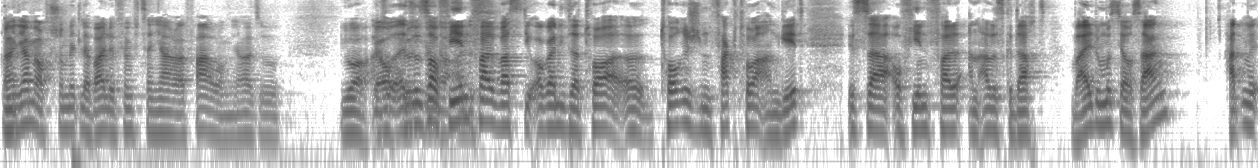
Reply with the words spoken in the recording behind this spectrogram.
Weil die haben ja auch schon mittlerweile 15 Jahre Erfahrung, ja, also. Ja, also auch es ist auf jeden Fall, was die organisatorischen Faktor angeht, ist da auf jeden Fall an alles gedacht. Weil du musst ja auch sagen, hatten wir,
